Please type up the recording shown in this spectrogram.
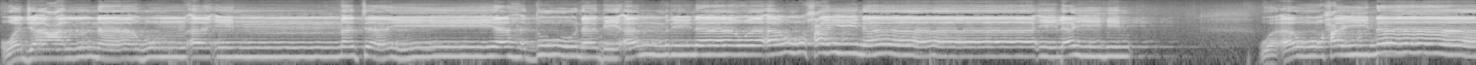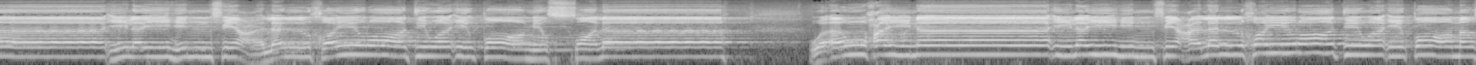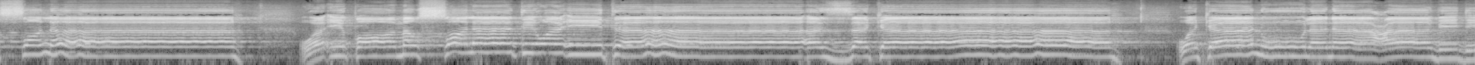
وجعلناهم أئمة وأوحينا إليهم فعل الخيرات وإقام الصلاة وأوحينا إليهم فعل الخيرات وإقام الصلاة وإقام الصلاة وإيتاء الزكاة. وكانوا لنا عابدين.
